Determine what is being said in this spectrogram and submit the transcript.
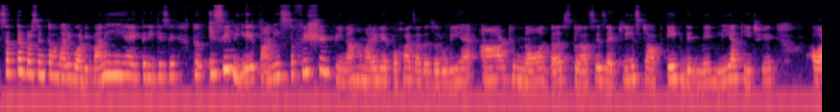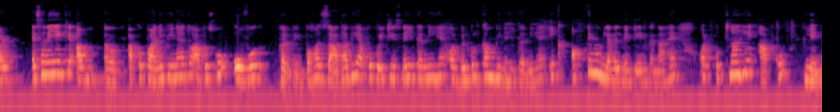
सत्तर परसेंट तो हमारी बॉडी पानी ही है एक तरीके से। तो इसीलिए पानी सफिशेंट पीना हमारे लिए बहुत ज़्यादा ज़रूरी है। आठ, नौ, दस ग्लासेस एटलीस्ट आप एक दिन में लिया कीजिए। और ऐसा नहीं है कि अब आपको पानी पीना है तो आप उसको ओवर कर दें। बहुत ज़्यादा भी आपको कोई चीज़ नहीं करनी है और बिल्कुल कम भी नहीं करनी है। एक ऑप्टिमम लेवल मेंटेन करना है और उतना ही आपको लेना।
